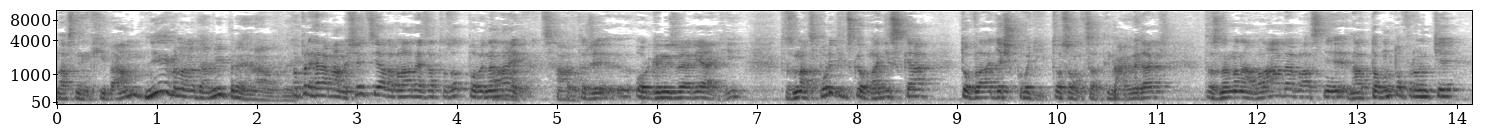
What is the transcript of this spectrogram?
vlastným chybám. Nie vláda, my prehrávame. No prehrávame všetci, ale vláda je za to zodpovedná najviac, pretože organizuje a riadi. To znamená, z politického hľadiska to vláde škodí. To som chcel tým tak. povedať. To znamená, vláda vlastne na tomto fronte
